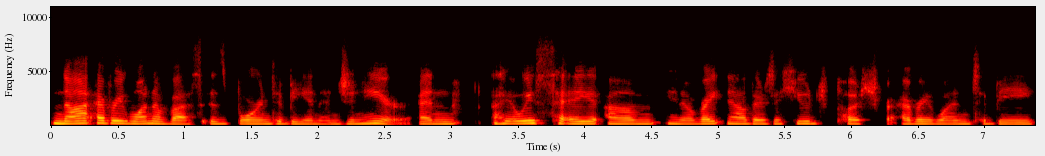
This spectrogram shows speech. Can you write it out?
not every one of us is born to be an engineer. And I always say, um, you know, right now there's a huge push for everyone to be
